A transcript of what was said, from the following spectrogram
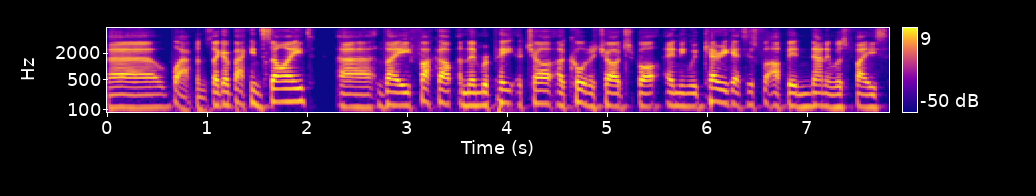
Uh, what happens? They go back inside. Uh, they fuck up and then repeat a, char- a corner charge spot, ending with Kerry gets his foot up in Naniwa's face,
